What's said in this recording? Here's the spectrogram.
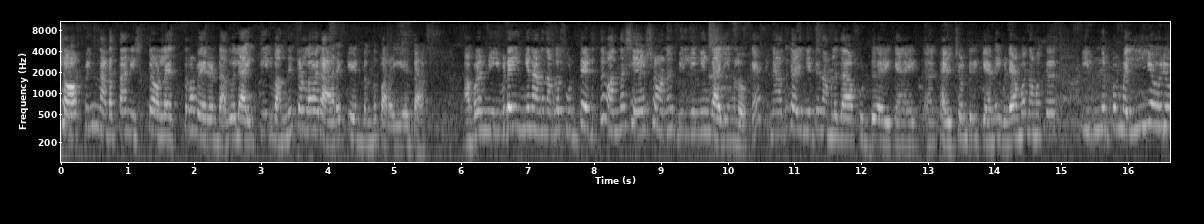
ഷോപ്പിംഗ് നടത്താൻ ഇഷ്ടമുള്ള എത്ര പേരുണ്ട്? അതുപോലെ ഐക്യയിൽ വന്നിട്ടുള്ളവർ ആരൊക്കെ ഉണ്ടെന്ന് പറയുക അപ്പം ഇവിടെ ഇങ്ങനെയാണ് നമ്മൾ ഫുഡ് എടുത്ത് വന്ന ശേഷമാണ് ബില്ലിങ്ങും കാര്യങ്ങളും ഒക്കെ. പിന്നെ അത് കഴിഞ്ഞിട്ട് നമ്മൾ ഇതാ ഫുഡ് കഴിക്കാനായിട്ട് കഴിച്ചുകൊണ്ടിരിക്കുകയാണ് ഇവിടെ ആകുമ്പോൾ നമുക്ക് ഇന്നിപ്പം വലിയ ഒരു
